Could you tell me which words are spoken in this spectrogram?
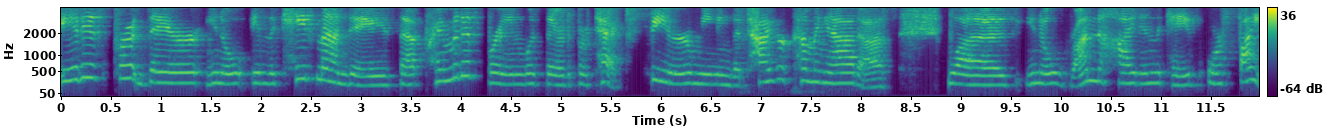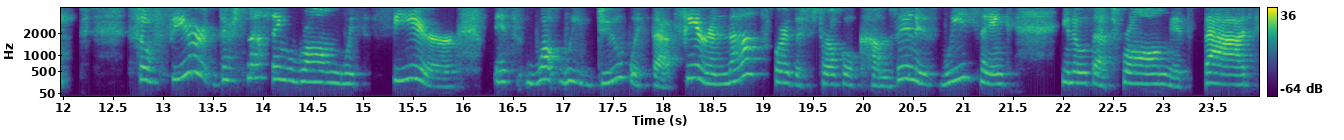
it is per there, you know, in the caveman days, that primitive brain was there to protect. Fear, meaning the tiger coming at us, was, you know, run, hide in the cave, or fight. So, fear, there's nothing wrong with fear. It's what we do with that fear. And that's where the struggle comes in is we think, you know, that's wrong, it's bad.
